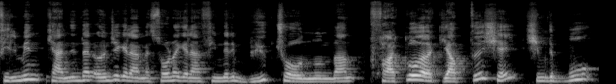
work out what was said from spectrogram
filmin kendinden önce gelen ve sonra gelen filmlerin büyük çoğunluğundan farklı olarak yaptığı şey şimdi bu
